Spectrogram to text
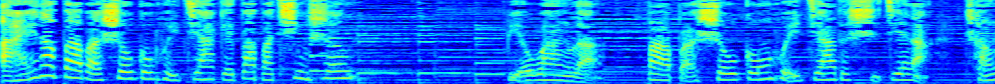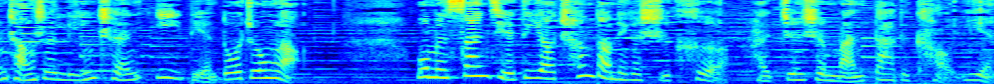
挨到爸爸收工回家给爸爸庆生。别忘了，爸爸收工回家的时间啊，常常是凌晨一点多钟了。我们三姐弟要撑到那个时刻，还真是蛮大的考验。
